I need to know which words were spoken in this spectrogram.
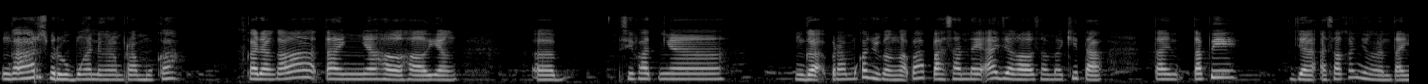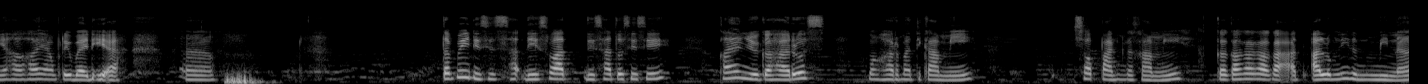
Nggak harus berhubungan dengan pramuka. Kadangkala tanya hal-hal yang uh, sifatnya nggak pramuka juga nggak apa-apa santai aja kalau sama kita Tanya, tapi ja, asalkan jangan tanya hal-hal yang pribadi ya uh, tapi di sisa, di suat, di satu sisi kalian juga harus menghormati kami sopan ke kami ke kakak-kakak alumni dan pembina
